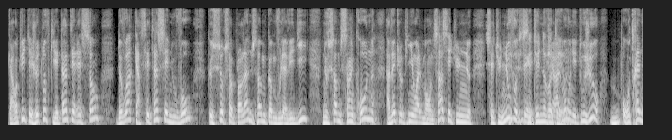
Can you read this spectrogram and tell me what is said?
48, et je trouve qu'il est intéressant de voir, car c'est assez nouveau, que sur ce plan-là, nous sommes, comme vous l'avez dit, nous sommes synchrones avec l'opinion allemande. Ça, c'est une, c'est une nouveauté. C'est une nouveauté. Généralement, on est toujours, on traîne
